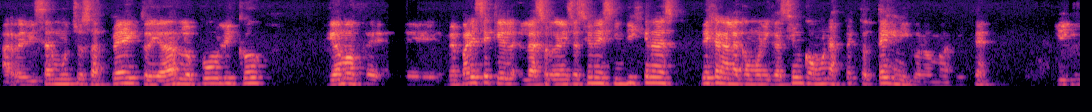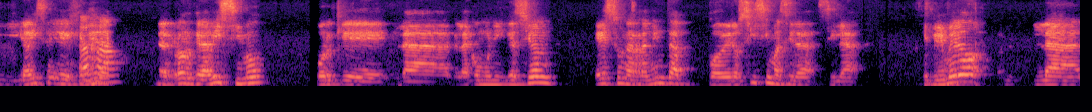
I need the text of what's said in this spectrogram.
a revisar muchos aspectos y a darlo público, digamos, eh, eh, me parece que las organizaciones indígenas dejan a la comunicación como un aspecto técnico nomás, ¿viste? Y, ahí se genera un error gravísimo porque la, comunicación es una herramienta poderosísima si la, si la si primero la,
